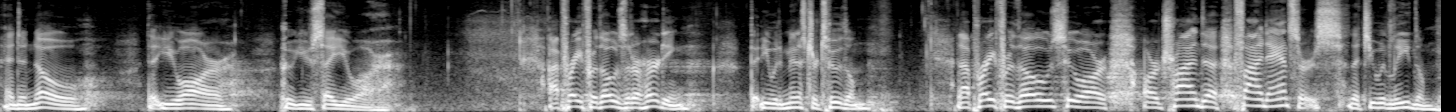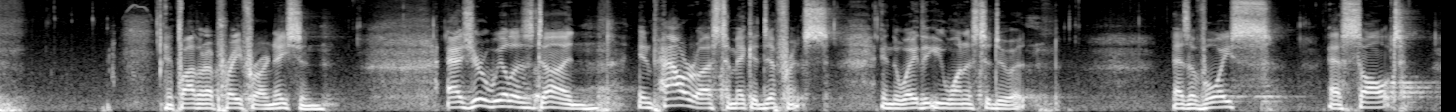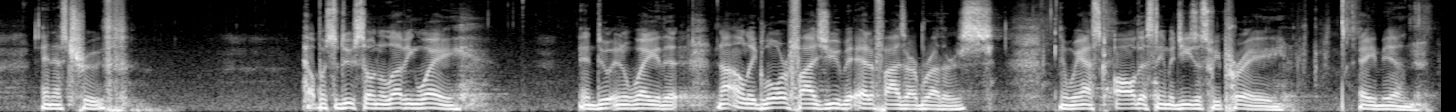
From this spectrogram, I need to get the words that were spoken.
and to know that you are who you say you are. I pray for those that are hurting that you would minister to them. And I pray for those who are, are trying to find answers that you would lead them. And Father, I pray for our nation as your will is done, empower us to make a difference in the way that you want us to do it. As a voice, as salt, and as truth. Help us to do so in a loving way and do it in a way that not only glorifies you but edifies our brothers. And we ask all this name of Jesus we pray. Amen.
